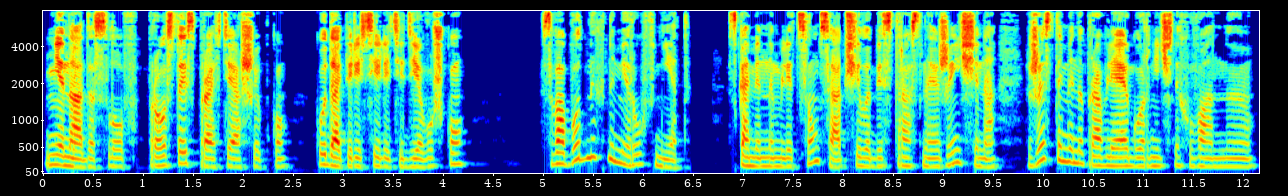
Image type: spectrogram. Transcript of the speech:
«Не надо слов, просто исправьте ошибку. Куда переселите девушку?» «Свободных номеров нет», — с каменным лицом сообщила бесстрастная женщина, жестами направляя горничных в ванную.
